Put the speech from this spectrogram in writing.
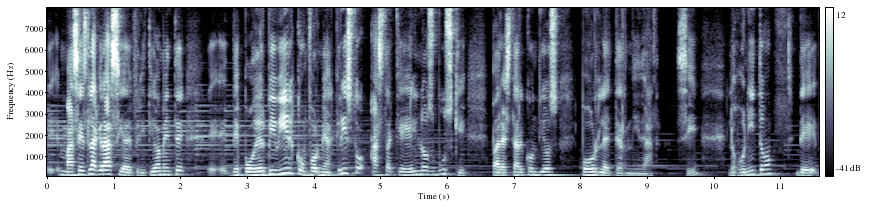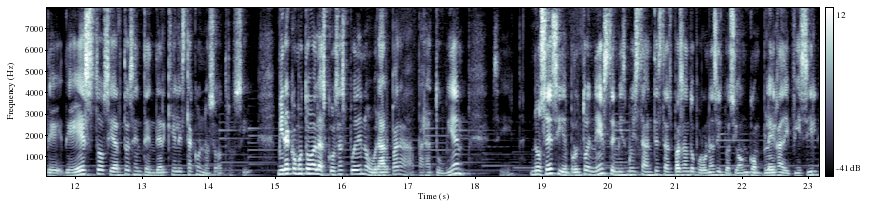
eh, más es la gracia definitivamente eh, de poder vivir conforme a Cristo hasta que Él nos busque para estar con Dios por la eternidad. ¿sí? Lo bonito de, esto, ¿cierto? Es entender que Él está con nosotros, ¿sí? Mira cómo todas las cosas pueden obrar para, para tu bien, ¿sí? No sé si de pronto en este mismo instante estás pasando por una situación compleja, difícil,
